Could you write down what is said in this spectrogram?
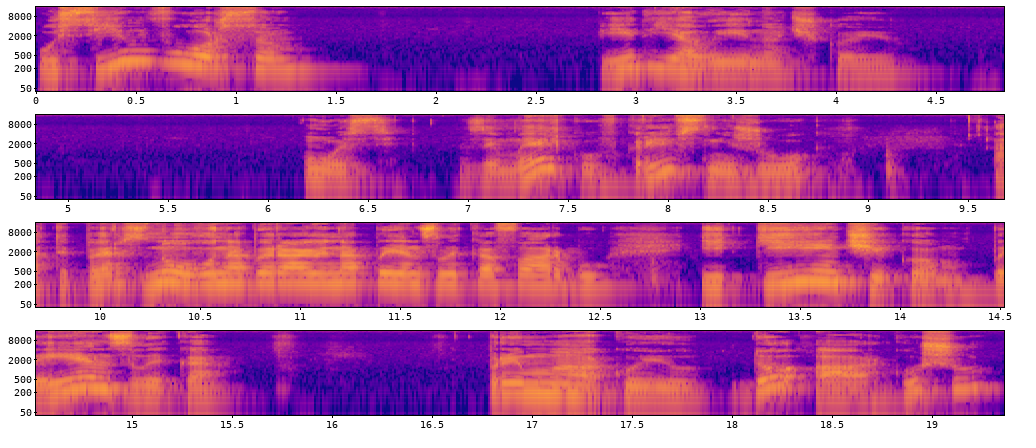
усім ворсом під ялиночкою. Ось земельку вкрив сніжок. А тепер знову набираю на пензлика фарбу і кінчиком пензлика примакую до аркушу.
